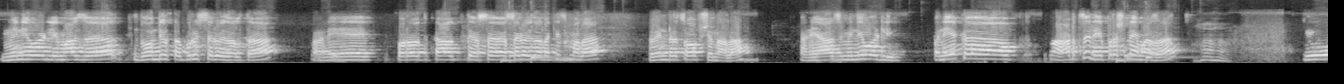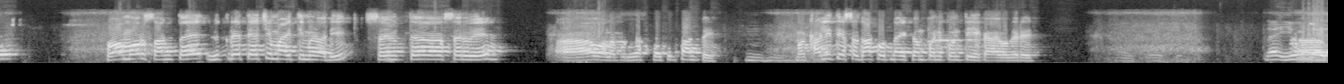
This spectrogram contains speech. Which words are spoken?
मी निवडली. माझं दोन दिवसापूर्वी सर्वे झालता. आणि परत का त्या सर्वे झाला कीच मला वेंडरचा ऑप्शन आला. आणि आज मी निवडली. पण एक अडचण आहे प्रश्न आहे माझा. हा हा. की फॉर्मवर सांगतंय विक्रेत्याची माहिती मिळाली. संयुक्त सर्वे अहवालापूर्वी सांगतंय. मग खाली ते असं दाखवत नाही कंपनी कोणती आहे काय वगैरे. नाही येऊन जाईल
